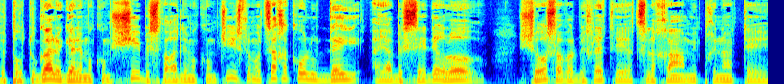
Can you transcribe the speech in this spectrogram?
בפורטוגל הוא הגיע למקום שישי, בספרד למקום תשיעי, זאת אומרת, סך הכל הוא די היה בסדר, לא שוס, אבל בהחלט אה, הצלחה מבחינת אה,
